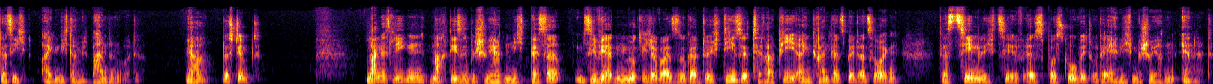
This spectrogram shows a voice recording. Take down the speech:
das ich eigentlich damit behandeln wollte. Ja, das stimmt. Langes Liegen macht diese Beschwerden nicht besser. Sie werden möglicherweise sogar durch diese Therapie ein Krankheitsbild erzeugen, das ziemlich CFS, Post-Covid oder ähnlichen Beschwerden ähnelt.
